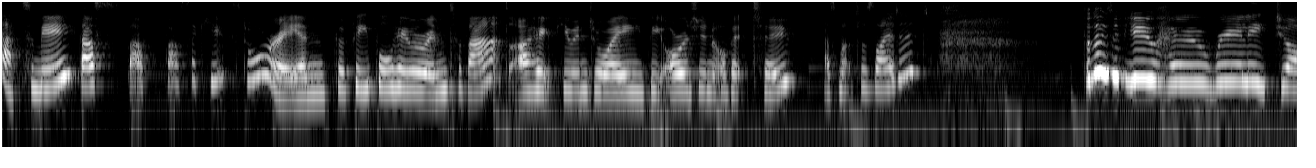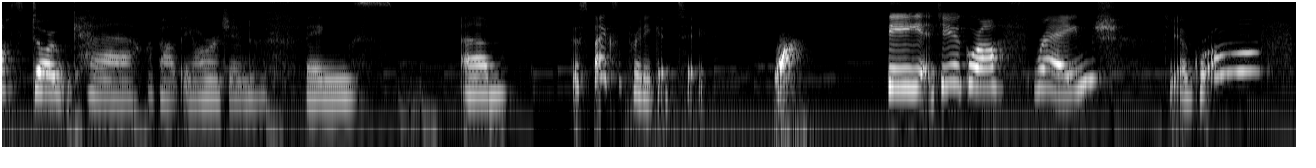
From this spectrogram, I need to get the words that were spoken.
yeah, to me, that's, that's, that's a cute story. And for people who are into that, I hope you enjoy the origin of it too, as much as I did. For those of you who really just don't care about the origin of things, um, the specs are pretty good too. The Geograaf range Geograaf,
